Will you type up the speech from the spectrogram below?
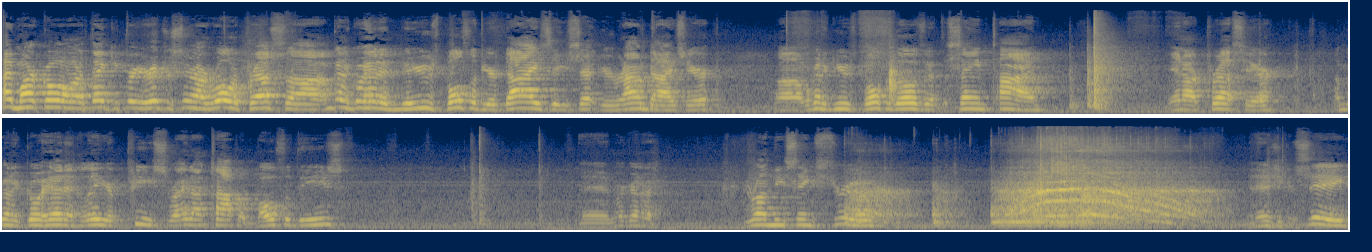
Hi Marco, I want to thank you for your interest in our roller press. Uh, I'm going to go ahead and use both of your dies that you set, your round dies here. Uh, we're going to use both of those at the same time in our press here. I'm going to go ahead and lay your piece right on top of both of these. And we're going to run these things through. And as you can see,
